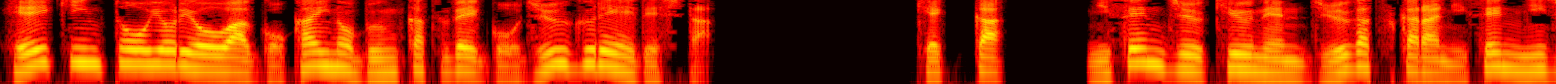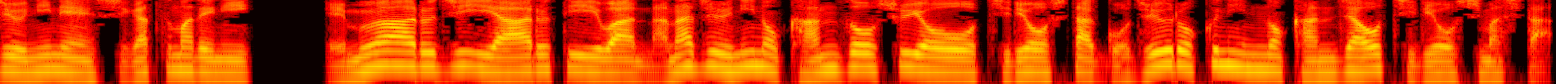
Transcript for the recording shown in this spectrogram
平均投与量は5回の分割で50グレーでした。結果、2019年10月から2022年4月までに、MRGRT は72の肝臓腫瘍を治療した56人の患者を治療しました。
